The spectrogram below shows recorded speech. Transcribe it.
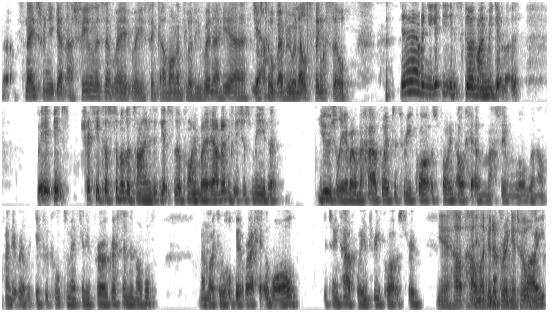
Yeah. It's nice when you get that feeling, isn't it, where, where you think, I'm on a bloody winner here. Just Yeah. hope everyone else thinks so. Yeah, I mean, you get it's good, man. We get, but it, it's tricky because some other times it gets to the point where I don't know if it's just me that usually around the halfway to three quarters point, I'll hit a massive lull and I'll find it really difficult to make any progress in the novel. I've Mm. like a little bit where I hit a wall between halfway and three quarters through. Yeah, how, how And am I going to bring it home? fight.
